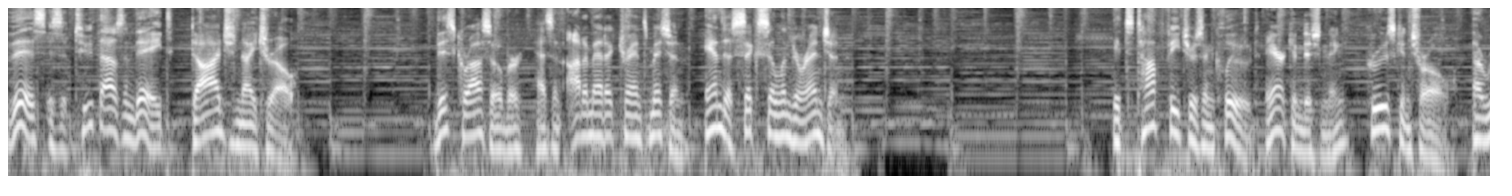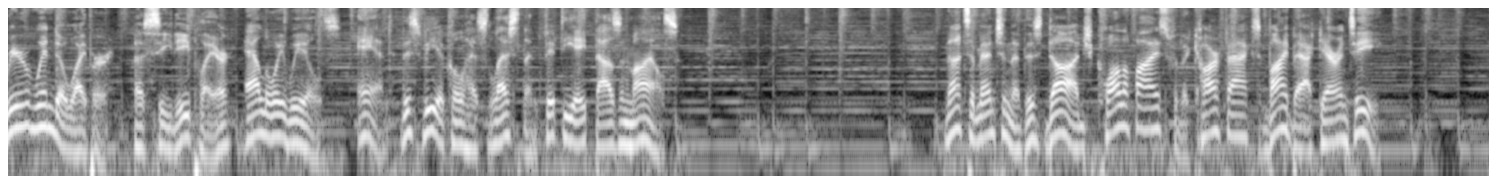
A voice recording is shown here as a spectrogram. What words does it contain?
This is a 2008 Dodge Nitro. This crossover has an automatic transmission and a six-cylinder engine. Its top features include air conditioning, cruise control, a rear window wiper, a CD player, alloy wheels, and this vehicle has less than 58,000 miles. Not to mention that this Dodge qualifies for the Carfax buyback guarantee.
